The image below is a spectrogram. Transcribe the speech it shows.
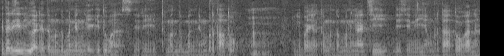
Kita di sini juga ada teman-teman yang kayak gitu mas. Jadi teman-teman yang bertato. Ini banyak teman-teman ngaji di sini yang bertato karena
